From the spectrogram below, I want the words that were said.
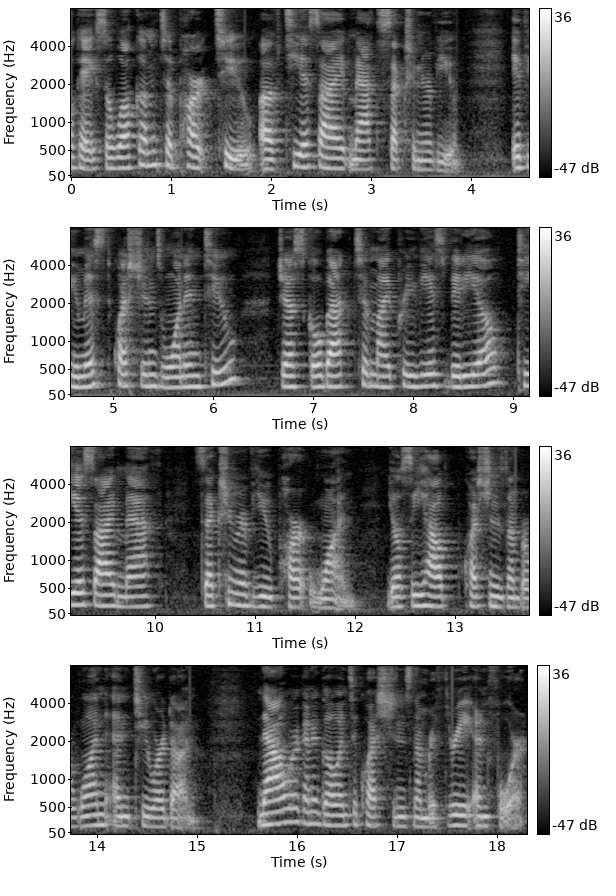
Okay, so welcome to part two of TSI Math Section Review. If you missed questions one and two, just go back to my previous video, TSI Math Section Review Part One. You'll see how questions number one and two are done. Now we're going to go into questions number three and four.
